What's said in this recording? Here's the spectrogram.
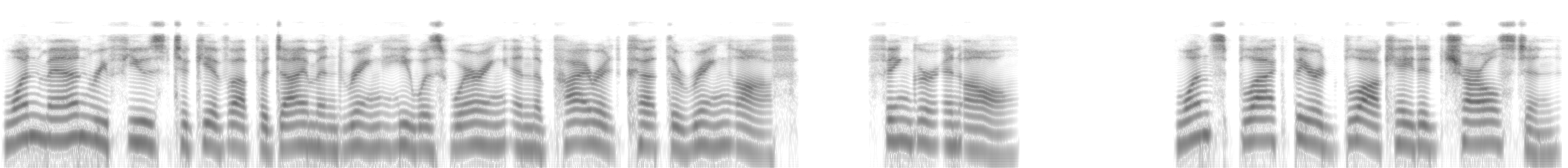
One man refused to give up a diamond ring he was wearing and the pirate cut the ring off, finger and all. Once Blackbeard blockaded Charleston,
